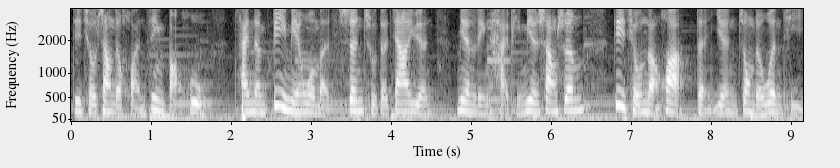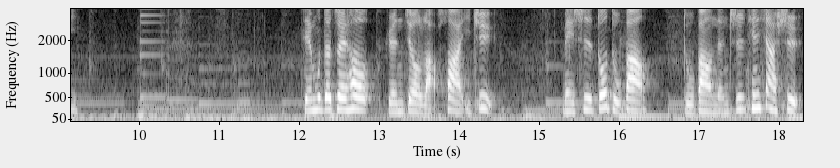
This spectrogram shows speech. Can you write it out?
地球上的环境保护，才能避免我们身处的家园。面临海平面上升、地球暖化等严重的问题。节目的最后，仍旧老话一句：没事多读报，读报能知天下事，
